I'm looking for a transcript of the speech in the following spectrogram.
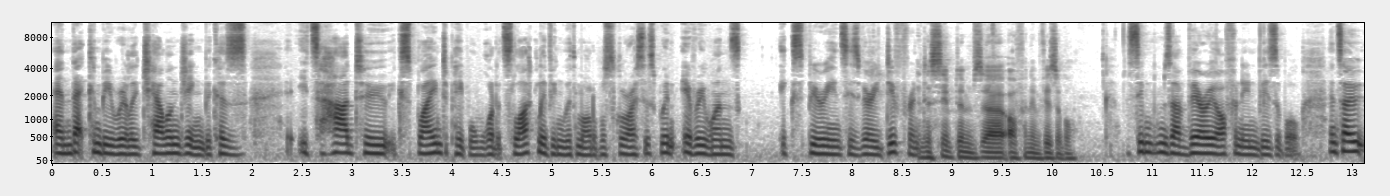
And that can be really challenging because it's hard to explain to people what it's like living with multiple sclerosis when everyone's experience is very different. And the symptoms are often invisible. The symptoms are very often invisible. And so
